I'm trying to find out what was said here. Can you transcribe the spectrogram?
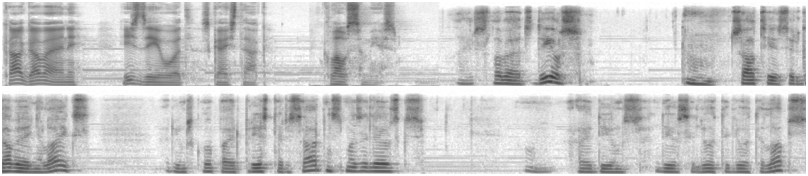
kā gavēni izdzīvot skaistāk. Klausamies! Lai ir slavēts Dievs, sācies ir gavēņa laiks. Ar jums kopā ir priesteris Ārnis Mazaļevskis. Raidījums Dievs ir ļoti, ļoti labs.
